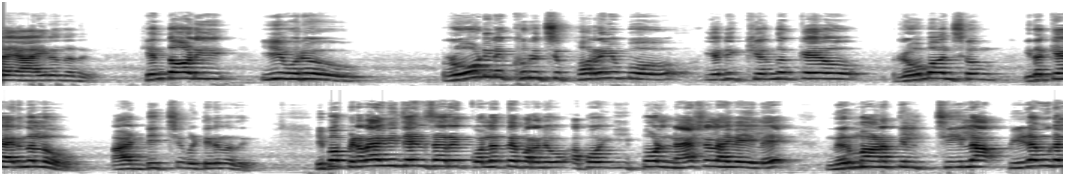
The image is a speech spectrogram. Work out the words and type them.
ആയിരുന്നത്. ഈ- ഒരു റോഡിനെ കുറിച്ച് പറയുമ്പോ എനിക്ക് എന്തൊക്കെയോ രോമാഞ്ചം. ഇതൊക്കെ ആയിരുന്നല്ലോ. അടിച്ചു വിട്ടിരുന്നത്. ഇപ്പോൾ പിണറായി വിജയൻ സാറ് കൊല്ലത്തെ പറഞ്ഞു അപ്പോൾ ഇപ്പോൾ നാഷണൽ ഹൈവേയിലെ നിർമ്മാണത്തിൽ ചില പിഴവുകൾ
